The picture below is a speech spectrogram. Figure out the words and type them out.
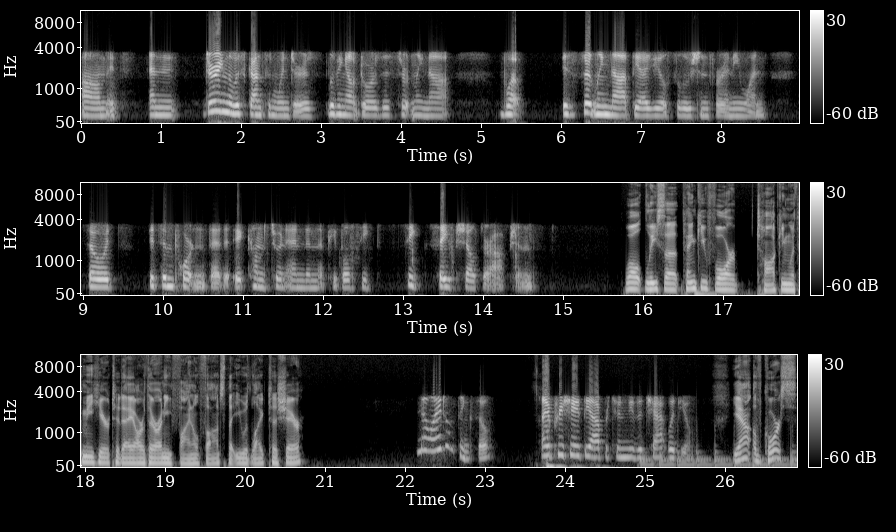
Um, it's and during the Wisconsin winters, living outdoors is certainly not what is certainly not the ideal solution for anyone. So it's it's important that it comes to an end and that people seek seek safe shelter options. Well, Lisa, thank you for talking with me here today. Are there any final thoughts that you would like to share? No, I don't think so. I appreciate the opportunity to chat with you. Yeah, of course.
